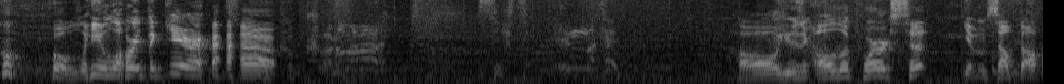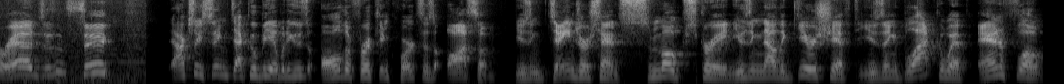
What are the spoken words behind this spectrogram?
Oh, Lord, he lowered the gear. oh, using all the quirks to give himself the upper edge. Is sick. Actually, seeing Deku be able to use all the freaking quirks is awesome. Using Danger Sense, Smoke Screen, using now the Gear Shift, using Black Whip, and Float.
